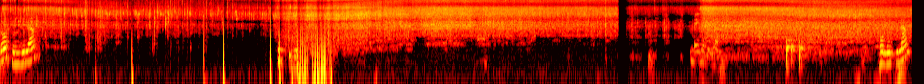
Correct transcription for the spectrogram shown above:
রসুন দিলাম। হলুদ দিলাম।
